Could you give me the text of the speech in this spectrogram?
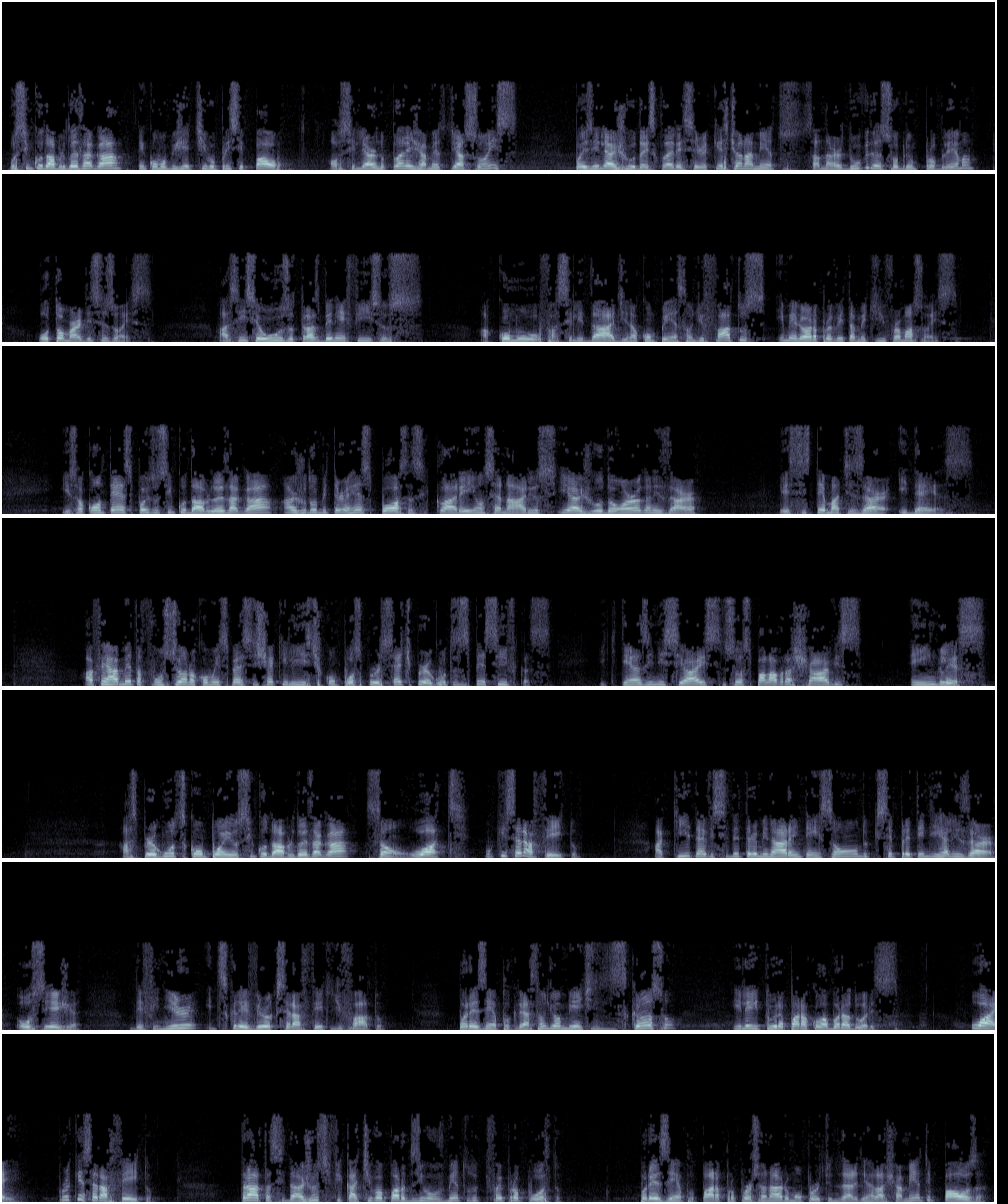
O 5W2H tem como objetivo principal auxiliar no planejamento de ações, pois ele ajuda a esclarecer questionamentos, sanar dúvidas sobre um problema ou tomar decisões. Assim, seu uso traz benefícios como facilidade na compreensão de fatos e melhor aproveitamento de informações. Isso acontece pois o 5W2H ajuda a obter respostas que clareiam cenários e ajudam a organizar e sistematizar ideias. A ferramenta funciona como uma espécie de checklist composto por sete perguntas específicas e que tem as iniciais em suas palavras-chave em inglês. As perguntas que compõem o 5W2H são What? O que será feito? Aqui deve-se determinar a intenção do que se pretende realizar, ou seja, definir e descrever o que será feito de fato. Por exemplo, criação de um ambiente de descanso e leitura para colaboradores. Why? Por que será feito? Trata-se da justificativa para o desenvolvimento do que foi proposto. Por exemplo, para proporcionar uma oportunidade de relaxamento e pausa,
